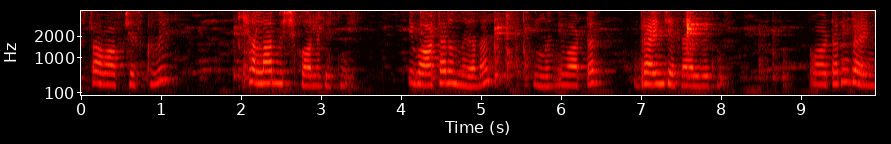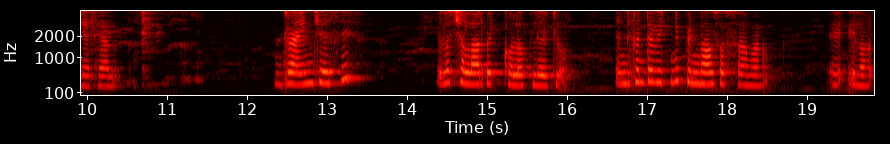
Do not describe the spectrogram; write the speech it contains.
స్టవ్ ఆఫ్ చేసుకుని చల్లారనిచ్చుకోవాలి వీటిని. ఈ వాటర్ ఉంది కదా ఈ వాటర్ డ్రైన్ చేసేయాలి వీటిని. వాటర్ని డ్రైన్ చేసేయాలి. డ్రైన్ చేసి ఇలా చల్లారి పెట్టుకోవాలి ప్లేట్లో. ఎందుకంటే వీటిని పిండాల్సి వస్తుంది మనం. ఇలా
